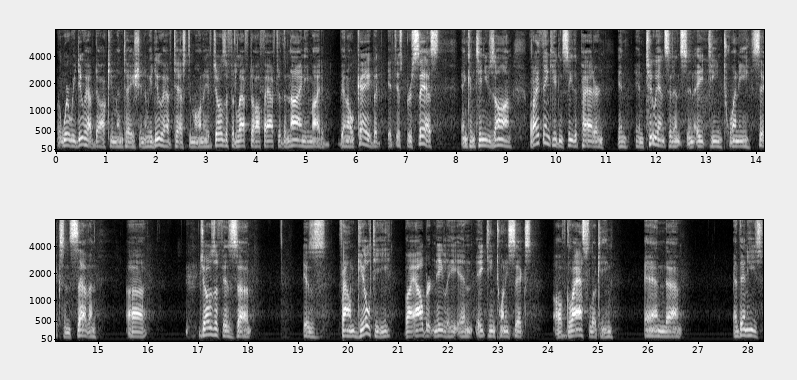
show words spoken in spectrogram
where we do have documentation and we do have testimony, if Joseph had left off after the nine, he might have been okay, but it just persists and continues on. But I think you can see the pattern in, in two incidents in 1826 and 7. Uh, Joseph is, uh, is found guilty by Albert Neely in 1826 of glass looking and uh, and then he's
